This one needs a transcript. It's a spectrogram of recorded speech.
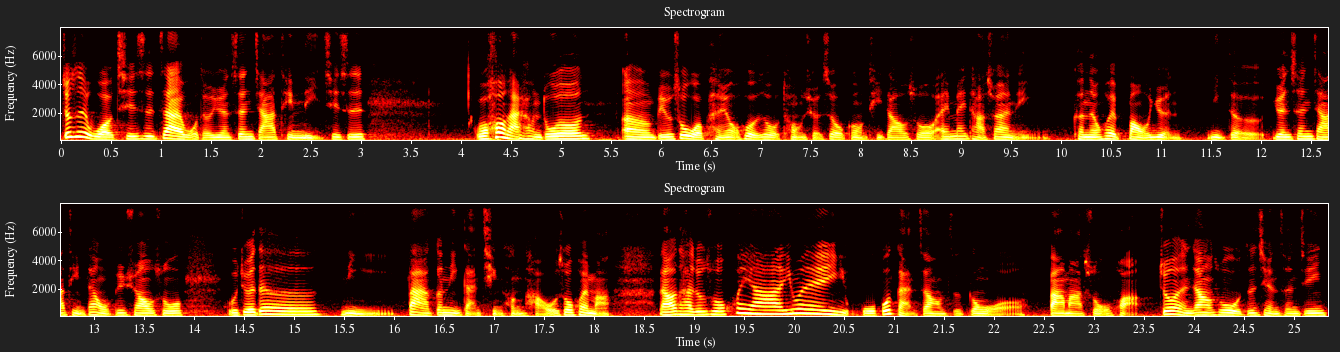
就是我其实，在我的原生家庭里，其实我后来很多，嗯、比如说我朋友或者是我同学是有跟我提到说，哎，Meta，虽然你可能会抱怨。你的原生家庭，但我必须要说，我觉得你爸跟你感情很好。我说会吗？然后他就说会啊，因为我不敢这样子跟我爸妈说话，就很像说我之前曾经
